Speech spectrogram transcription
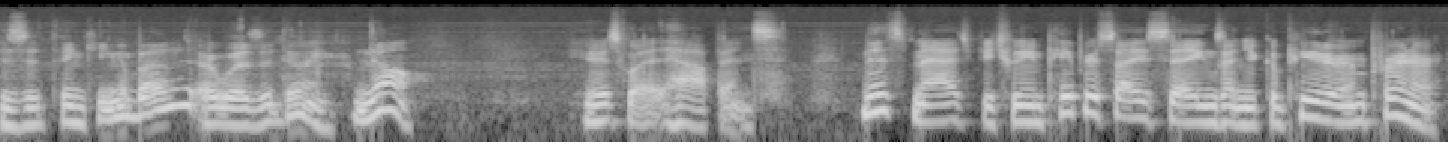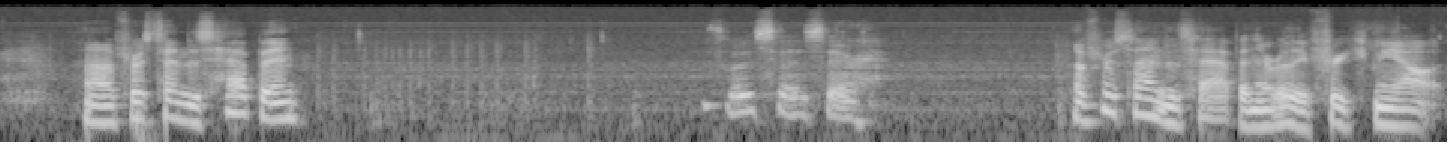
Is it thinking about it or was it doing? No. Here's what happens. Mismatch between paper size settings on your computer and printer. Uh, first time this happened, that's what it says there. The first time this happened, it really freaked me out.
